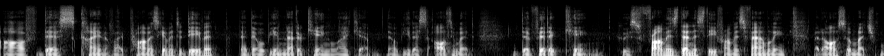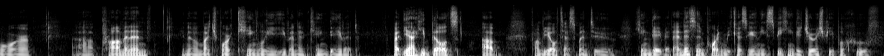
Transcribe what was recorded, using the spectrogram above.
of this kind of like promise given to David that there will be another king like him. There will be this ultimate Davidic king who's from his dynasty, from his family, but also much more uh, prominent, you know, much more kingly even than King David. But yeah, he builds up from the Old Testament to King David. And this is important because again, he's speaking to Jewish people who've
